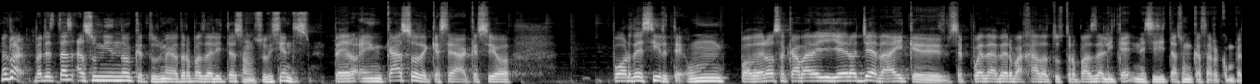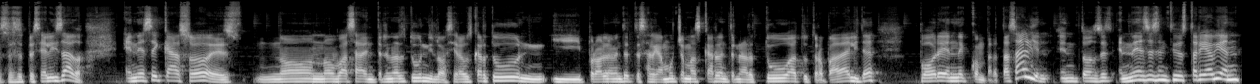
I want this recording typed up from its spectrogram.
No, claro, pero estás asumiendo que tus megatropas de élite son suficientes. Pero en caso de que sea, que sea, por decirte, un poderoso caballero Jedi que se puede haber bajado a tus tropas de élite, necesitas un cazarrecompensas especializado. En ese caso, es no, no vas a entrenar tú ni lo vas a ir a buscar tú y probablemente te salga mucho más caro entrenar tú a tu tropa de élite. Por ende, contratas a alguien. Entonces, en ese sentido estaría bien,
